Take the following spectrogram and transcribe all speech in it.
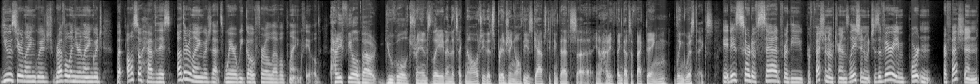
use your language, revel in your language, but also have this other language that's where we go for a level playing field. How do you feel about Google Translate and the technology that's bridging all these gaps? Do you think that's, uh, you know, how do you think that's affecting linguistics? It is sort of sad for the profession of translation, which is a very important profession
